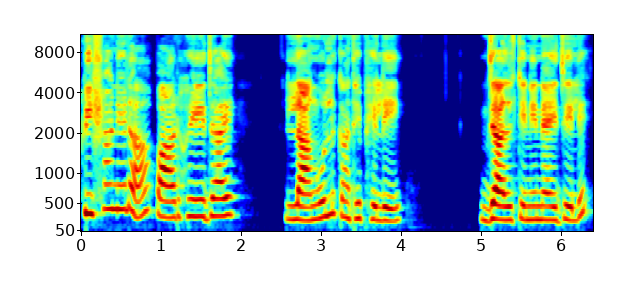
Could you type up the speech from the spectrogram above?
কৃষাণেরা পার হয়ে যায় লাঙল কাঁধে ফেলে। জাল টেনে নেয় জেলে।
